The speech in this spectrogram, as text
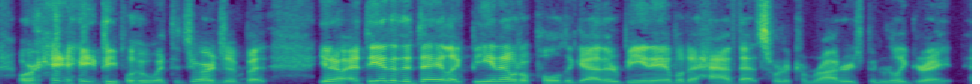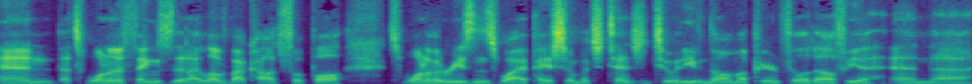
or hate people who went to Georgia. But you know, at the end of the day, like being able to pull together, being able to have that sort of camaraderie has been really great. And that's one of the things that I love about college football. It's one of the reasons why I pay so much attention to it, even though I'm up here in Philadelphia. And uh,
